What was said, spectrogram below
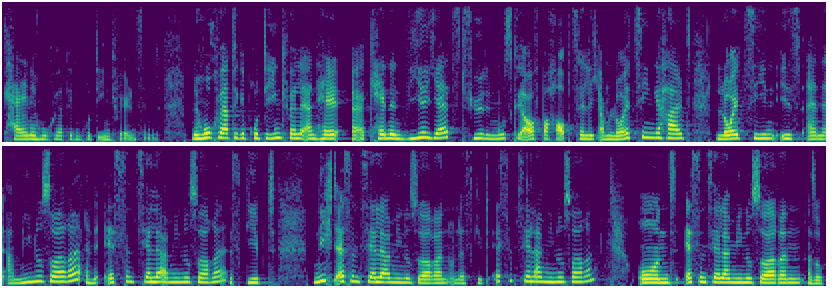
keine hochwertigen Proteinquellen sind. Eine hochwertige Proteinquelle erkennen wir jetzt für den Muskelaufbau hauptsächlich am Leucingehalt. Leucin ist eine Aminosäure, eine essentielle Aminosäure. Es gibt nicht essentielle Aminosäuren und es gibt essentielle Aminosäuren. Und essentielle Aminosäuren, also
